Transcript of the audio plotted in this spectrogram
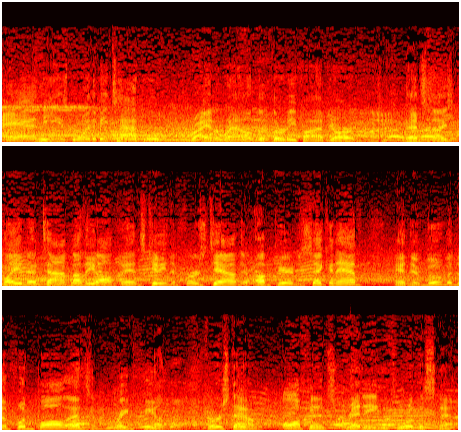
And he's going to be tackled right around the 35-yard line. That's a nice play that time by the offense, getting the first down. They're up here in the second half, and they're moving the football. That's a great feeling. First down, offense readying for the snap.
